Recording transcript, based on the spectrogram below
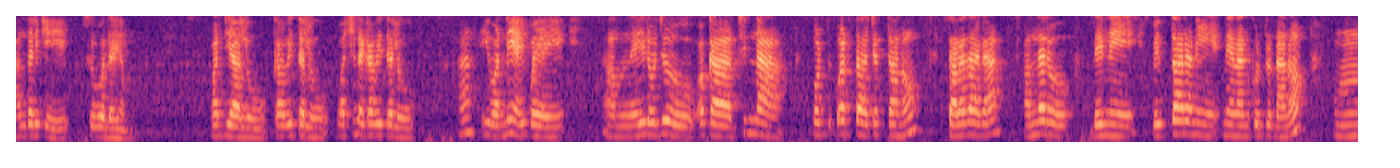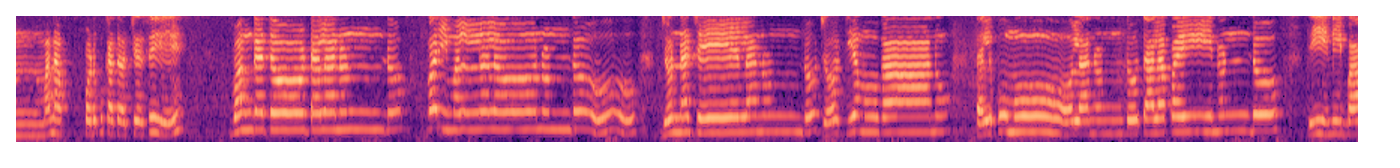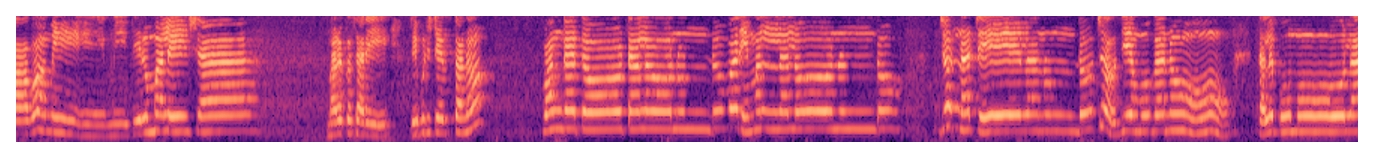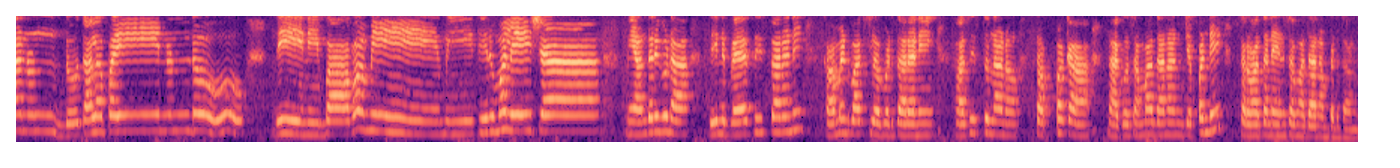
అందరికీ శుభోదయం. పద్యాలు కవితలు వచన కవితలు ఇవన్నీ అయిపోయాయి. ఈరోజు ఒక చిన్న పొడుపు వార్త చెప్తాను. సరదాగా అందరూ దీన్ని విప్తారని నేను అనుకుంటున్నాను. మన పొడుపు కథ వచ్చేసి వంగ తోటల నుండు వరి జొన్న చేల నుండు చోద్యముగాను తలుపు మూల నుండు తలపై నుండు దీని భావమేమి తిరుమలేశ. మరొకసారి రిపీట్ చేస్తాను. వంగ తోటలో నుండు వరి మల్లలో నుండు జొన్న చేల నుండు చోద్యముగను తలుపు మూల నుండు తలపై నుండు దీని భావమే మీ తిరుమలేశ. మీ అందరు కూడా దీన్ని ప్రయత్నిస్తారని కామెంట్ బాక్స్లో పెడతారని ఆశిస్తున్నాను. తప్పక నాకు సమాధానాన్ని చెప్పండి. తర్వాత నేను సమాధానం పెడతాను.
